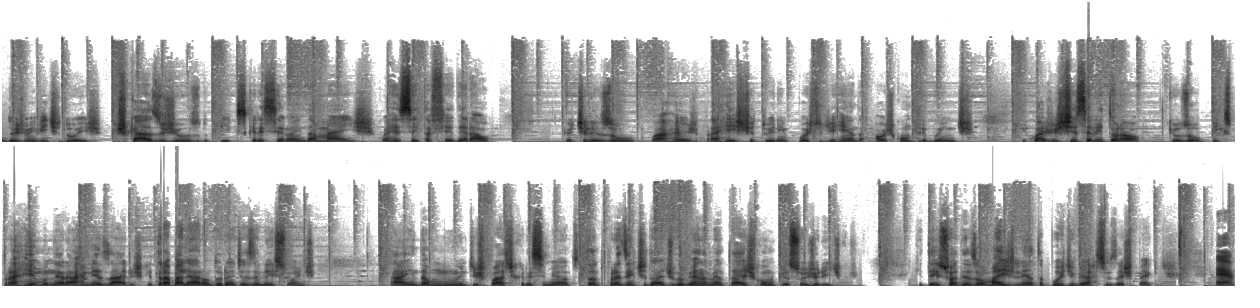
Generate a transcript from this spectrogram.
Em 2022, os casos de uso do Pix cresceram ainda mais com a Receita Federal utilizou o arranjo para restituir imposto de renda aos contribuintes, e com a Justiça Eleitoral, que usou o Pix para remunerar mesários que trabalharam durante as eleições. Há ainda muito espaço de crescimento, tanto para as entidades governamentais como pessoas jurídicas, que têm sua adesão mais lenta por diversos aspectos. É,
